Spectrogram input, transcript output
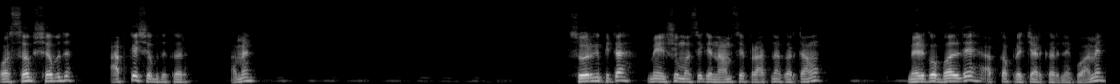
और सब शब्द आपके शब्द कर। आमीन। स्वर्ग पिता, मैं यीशु मसीह के नाम से प्रार्थना करता हूँ। मेरे को बल दे आपका प्रचार करने को। आमीन।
